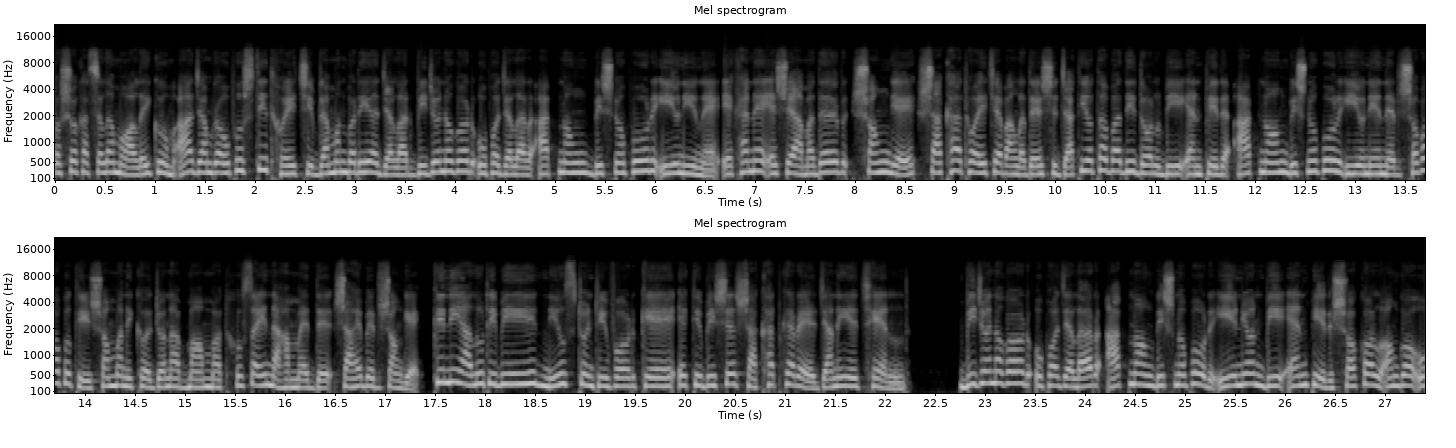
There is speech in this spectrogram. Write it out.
দর্শক, আসসালামু আলাইকুম। আজ আমরা উপস্থিত হয়েছি ব্রাহ্মণবাড়িয়া জেলার বিজয়নগর উপজেলার আট নং বিষ্ণুপুর ইউনিয়নে। এখানে এসে আমাদের সঙ্গে সাক্ষাৎ হয়েছে বাংলাদেশ জাতীয়তাবাদী দল বিএনপির আট নং বিষ্ণুপুর ইউনিয়নের সভাপতি সম্মানিত জনাব মোহাম্মদ হুসাইন আহমেদ সাহেবের সঙ্গে। তিনি আলু টিভি নিউজ টোয়েন্টি ফোর কে একটি বিশেষ সাক্ষাৎকারে জানিয়েছেন। বিজয়নগর উপজেলার আট নং বিষ্ণুপুর ইউনিয়ন বিএনপির সকল অঙ্গ ও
